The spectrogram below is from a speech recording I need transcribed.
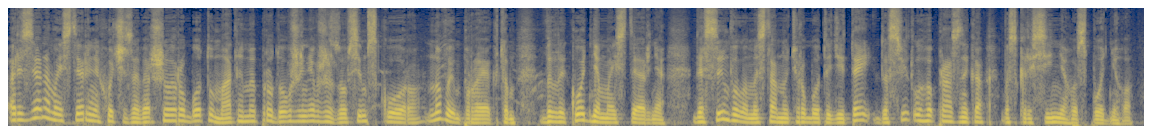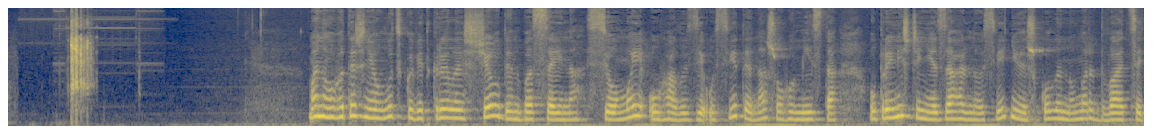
Різдвяна майстерня, хоч і завершила роботу, матиме продовження вже зовсім скоро, новим проектом Великодня майстерня, де символами стануть роботи дітей до світлого празника Воскресіння Господнього. Минулого тижня у Луцьку відкрили ще один басейн, сьомий у галузі освіти нашого міста, у приміщенні загальноосвітньої школи номер 20.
